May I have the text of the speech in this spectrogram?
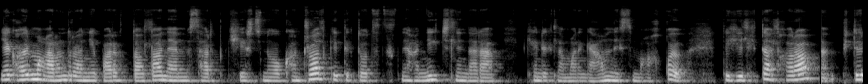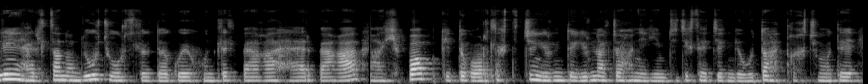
яг 2014 оны бараг 7 8 сард гэхэр чи нөгөө control гэдэг дуудлагынхаа нэг жилийн дараа Kendrick Lamar ингээ ам нээсэн байгаа байхгүй юу. Тэгээ хэлэхдээ болохоор битэрийн харилцаанд донд юу ч өөрчлөгдөөгүй хүндлэл байгаа, хайр байгаа. Хипхоп гэдэг урлагт чинь ерөндөө ер нь аль жоох нэг юм жижиг сажиг ингээ өдөө хатгах ч юм уу те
